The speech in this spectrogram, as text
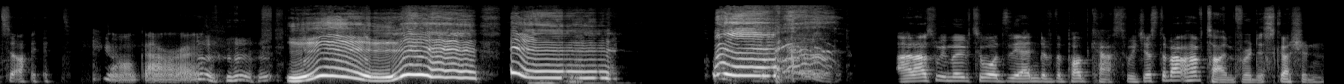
tired. Oh, Gareth. and as we move towards the end of the podcast, we just about have time for a discussion.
